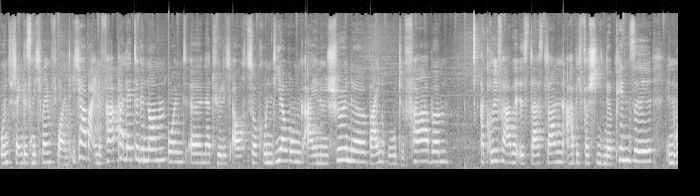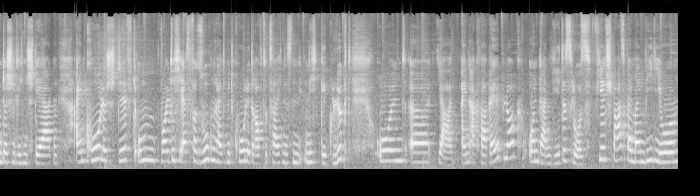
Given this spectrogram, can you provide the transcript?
und schenke es nicht meinem Freund. Ich habe eine Farbpalette genommen und äh, natürlich auch zur Grundierung eine schöne weinrote Farbe. Acrylfarbe ist das. Dann habe ich verschiedene Pinsel in unterschiedlichen Stärken. Ein Kohlestift, um wollte ich erst versuchen, halt mit Kohle drauf zu zeichnen, ist nicht geglückt. Und äh, ja, ein Aquarellblock und dann geht es los. Viel Spaß bei meinem Video.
